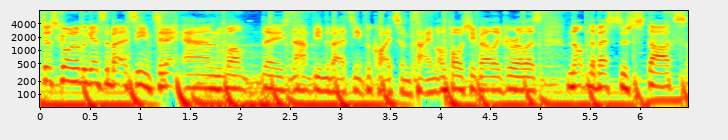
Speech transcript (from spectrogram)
Just going up against a better team today, and well, they have been the better team for quite some time. Unfortunately, Valley Gorillas, not the best of starts.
